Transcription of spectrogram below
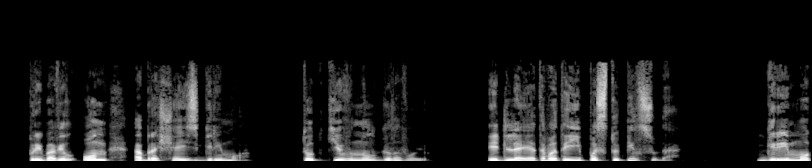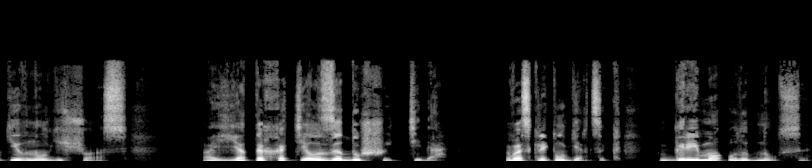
— прибавил он, обращаясь к Гримо. Тот кивнул головою. «И для этого ты и поступил сюда?» Гримо кивнул еще раз. «А я-то хотел задушить тебя!» — воскликнул герцог. Гримо улыбнулся.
